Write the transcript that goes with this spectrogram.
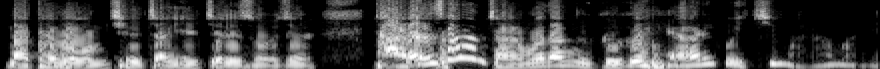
마태복음 7장 1절에서 5절 다른 사람 잘못한 거 그거 헤아리고 있지 마라 말이야.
